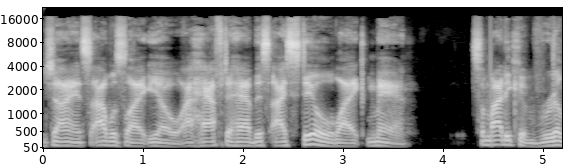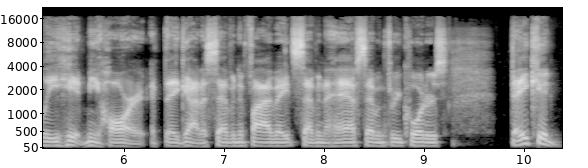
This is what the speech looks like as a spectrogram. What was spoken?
Giants, I was like, yo, I have to have this. I still like, man, somebody could really hit me hard if they got a seven and five eight, seven and a half, seven three quarters. They could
